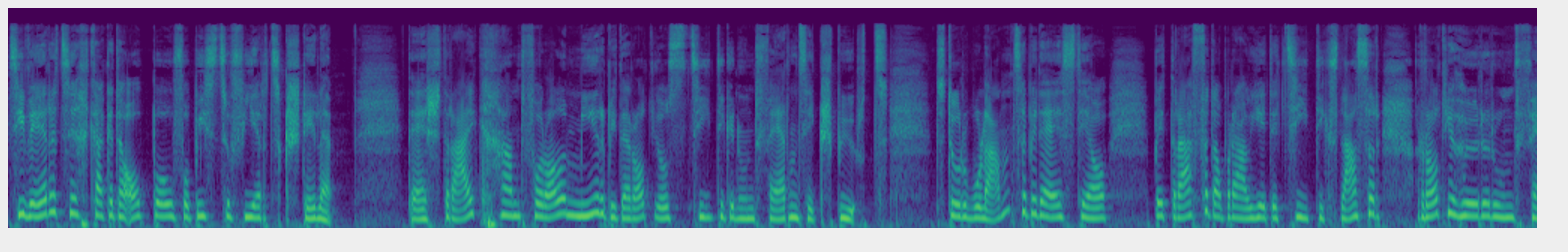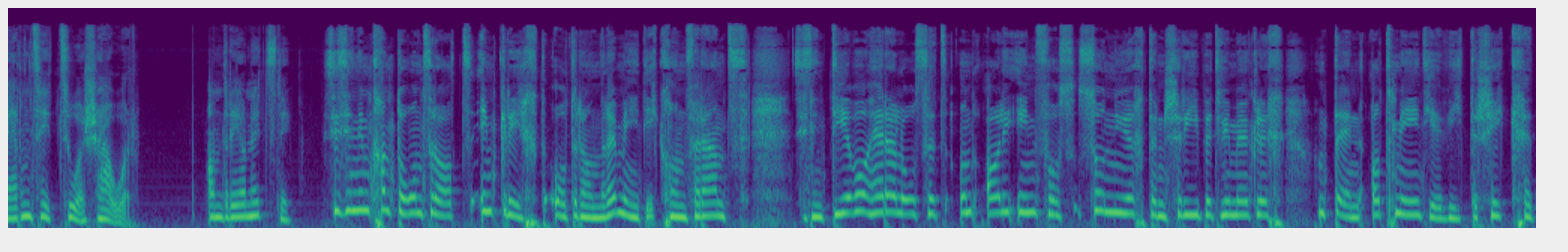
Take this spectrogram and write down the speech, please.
Sie wehren sich gegen den Abbau von bis zu 40 Stellen. Der Streik haben vor allem wir bei den Radios, Zeitungen und Fernsehen gespürt. Die Turbulenzen bei der SDA betreffen aber auch jeden Zeitungsleser, Radiohörer und Fernsehzuschauer. Andrea Nützli. Sie sind im Kantonsrat, im Gericht oder an einer Medienkonferenz. Sie sind die, die herhören und alle Infos so nüchtern schreiben wie möglich und dann an die Medien weiterschicken.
